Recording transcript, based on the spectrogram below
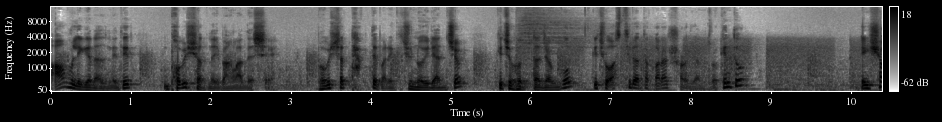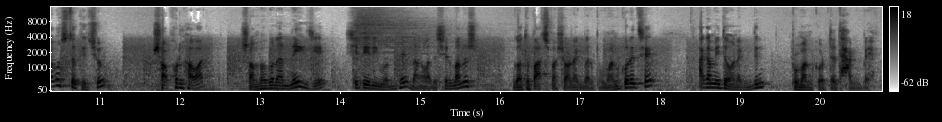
আওয়ামী লীগের রাজনীতির ভবিষ্যৎ নেই বাংলাদেশে। ভবিষ্যৎ থাকতে পারে কিছু নৈরাজ্য, কিছু হত্যাযজ্ঞ, কিছু অস্থিরতা করার ষড়যন্ত্র। কিন্তু এই সমস্ত কিছু সফল হওয়ার সম্ভাবনা নেই যে সেটিরই মধ্যে বাংলাদেশের মানুষ গত পাঁচ মাসে অনেকবার প্রমাণ করেছে, আগামীতে অনেকদিন প্রমাণ করতে থাকবে।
